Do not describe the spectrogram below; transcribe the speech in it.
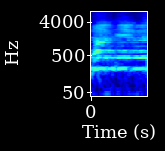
Danke,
